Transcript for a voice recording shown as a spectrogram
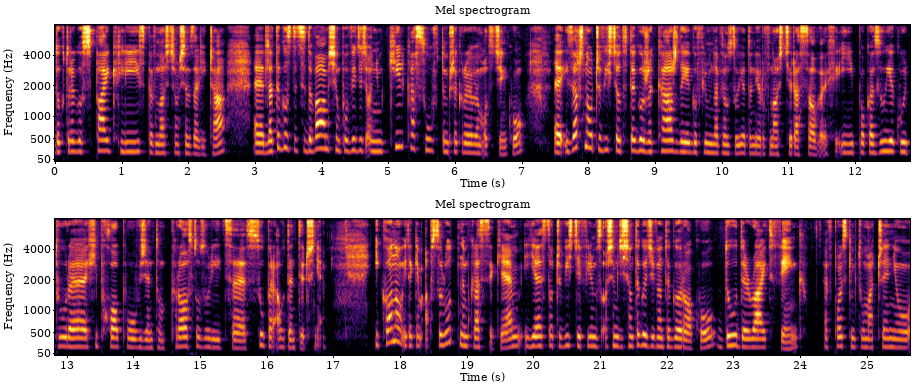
do którego Spike Lee z pewnością się zalicza. E, dlatego zdecydowałam się powiedzieć o nim kilka słów w tym przekrojowym odcinku. E, I zacznę oczywiście od tego, że każdy jego film nawiązuje do nierówności rasowych i pokazuje kulturę hip-hopu wziętą prosto z ulicy, super autentycznie. Ikoną i takim absolutnym klasykiem jest oczywiście film z 1989 roku Do the Right Thing, w polskim tłumaczeniu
